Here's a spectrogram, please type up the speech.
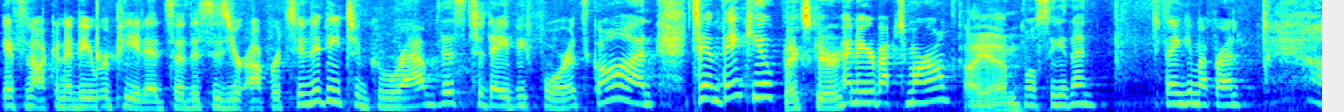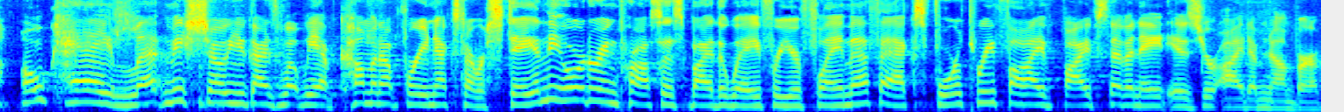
it's not going to be repeated. So this is your opportunity to grab this today before it's gone. Tim, thank you. Thanks, Carrie. I know you're back tomorrow. I am. We'll see you then. Thank you, my friend. Okay, let me show you guys what we have coming up for you next hour. Stay in the ordering process, by the way, for your Flame FX. 435-578 is your item number.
